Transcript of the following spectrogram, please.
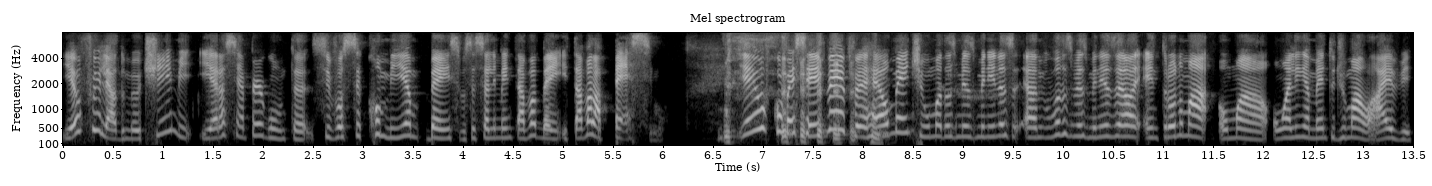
E eu fui olhar do meu time e era assim a pergunta: se você comia bem, se você se alimentava bem, e estava lá péssimo. E aí eu comecei a ver, realmente, uma das minhas meninas, uma das minhas meninas, ela entrou numa uma, um alinhamento de uma live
